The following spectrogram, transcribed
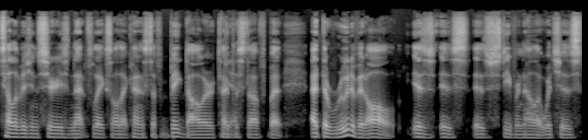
television series, Netflix, all that kind of stuff, big dollar type Yeah. of stuff. But at the root of it all is is is Steve Rinella, which is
